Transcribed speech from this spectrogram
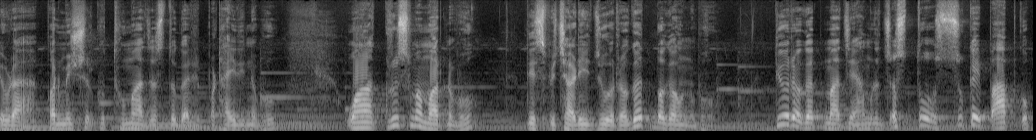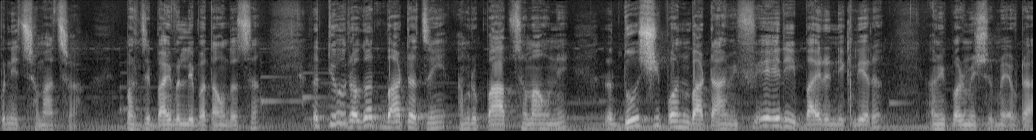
एउटा परमेश्वरको थुमा जस्तो गरेर पठाइदिनु भयो। उहाँ क्रुसमा मर्नुभयो त्यस पछाडि जो रगत बगाउनु भयो त्यो रगतमा चाहिँ हाम्रो जस्तो सुकै पापको पनि क्षमा छ भने चाहिँ बाइबलले बताउँदछ। र त्यो रगतबाट चाहिँ हाम्रो पाप क्षमा हुने र दोषीपनबाट हामी फेरि बाहिर निक्लिएर हामी परमेश्वरमा एउटा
